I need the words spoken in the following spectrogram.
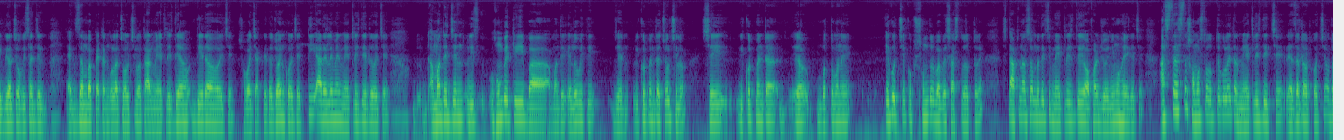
এগ্রিকালচার অফিসার যে এক্সাম বা প্যাটার্নগুলো চলছিল, তার মেরিট লিস্ট দেওয়া দিয়ে দেওয়া হয়েছে। সবাই চাকরিতে জয়েন করেছে। টিআরএলএম এর মেরিট লিস্ট দিয়ে দেওয়া হয়েছে। আমাদের যে হোমবেতি বা আমাদের এলোবেতি যে রিক্রুটমেন্টটা চলছিল, সেই রিক্রুটমেন্টটা বর্তমানে এগুচ্ছে খুব সুন্দরভাবে স্বাস্থ্য দপ্তরে। স্টাফ নার্সও আমরা দেখছি মেরিট লিস্ট দিয়ে অফার জয়েনিংও হয়ে গেছে। আস্তে আস্তে সমস্ত দপ্তরগুলোই তার মেরিট লিস্ট দিচ্ছে রেজাল্ট আউট করছে অত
